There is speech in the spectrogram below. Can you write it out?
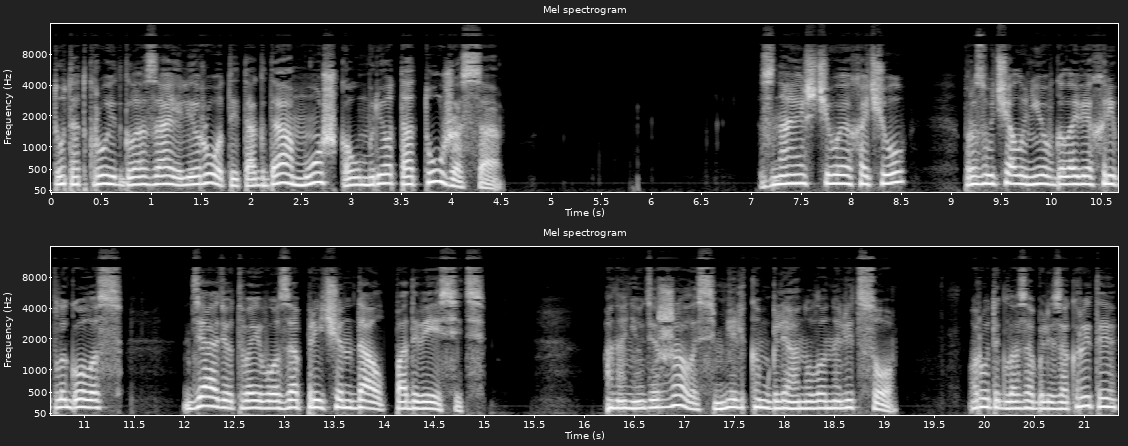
тот откроет глаза или рот, и тогда мошка умрет от ужаса. «Знаешь, чего я хочу?» Прозвучал у нее в голове хриплый голос «Дядю твоего за причиндал подвесить». Она не удержалась, мельком глянула на лицо. Рот и глаза были закрыты,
